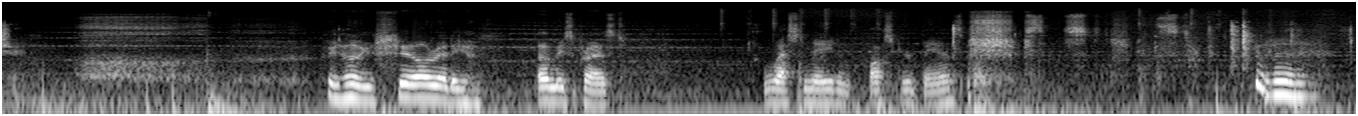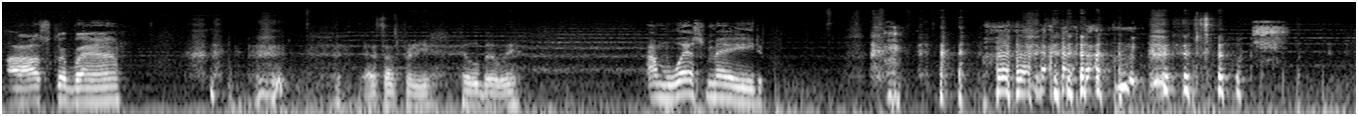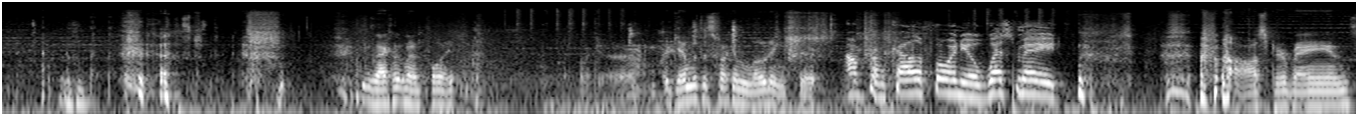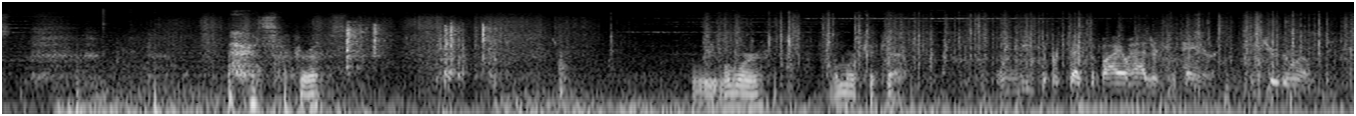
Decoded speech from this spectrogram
chat? You're talking shit already. I wouldn't be surprised. West made and Oscar bands. Oscar Brown. yeah, that sounds pretty hillbilly. I'm Westmade. exactly my point. My god. Again with this fucking loading shit. I'm from California, Westmade. Oscar bands. That's so gross. Wait, one more, one more Kit Kat. We need to protect the biohazard container. Secure the room.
